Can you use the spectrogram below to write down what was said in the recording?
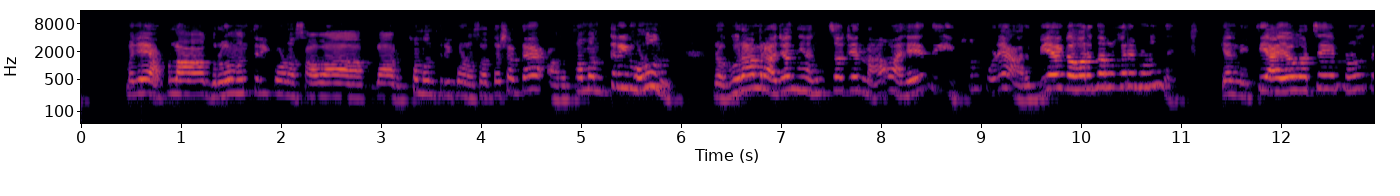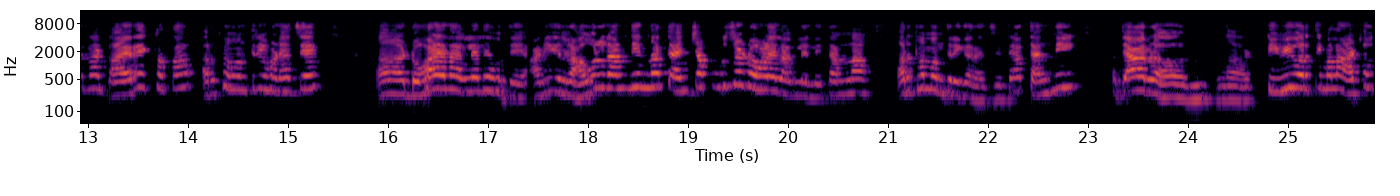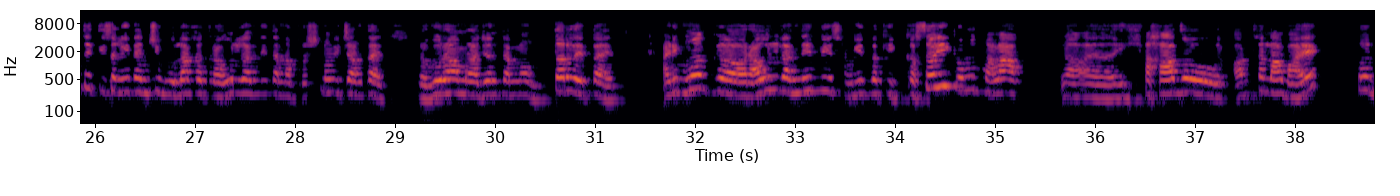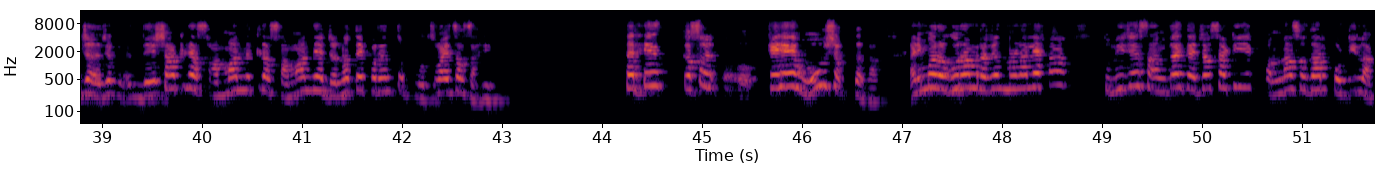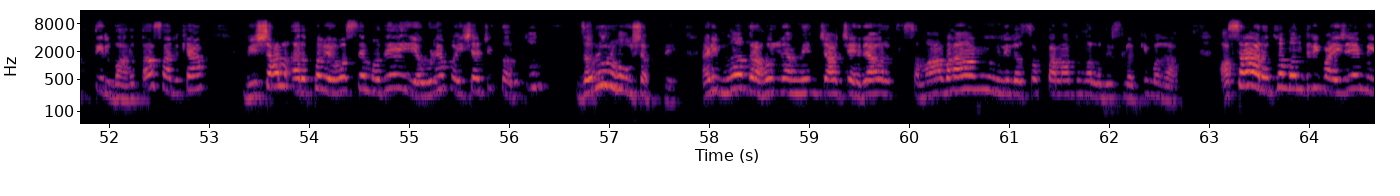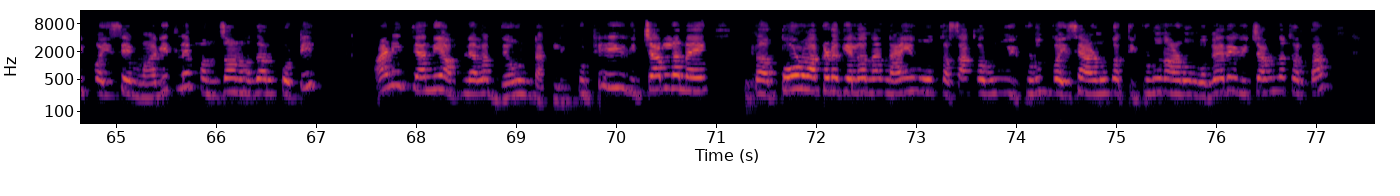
म्हणजे आपला गृहमंत्री कोण असावा आपला अर्थमंत्री कोण असावा तशा त्या अर्थमंत्री म्हणून रघुराम राजन यांचं जे नाव आहे ते इथून पुढे आरबीआय गव्हर्नर वगैरे म्हणून नाही. या नीती आयोगाचे म्हणून त्यांना डायरेक्ट आता अर्थमंत्री होण्याचे डोहाळे लागलेले होते. आणि राहुल गांधींना त्यांच्या पुढचे डोहाळे लागलेले. त्यांना अर्थमंत्री करायचे. त्या त्यांनी त्या टीव्ही वरती मला आठवते ती सगळी त्यांची मुलाखत. राहुल गांधी त्यांना प्रश्न विचारतायत. रघुराम राजन त्यांना उत्तर देत आहेत आणि मग राहुल गांधींनी सांगितलं की कसंही करून मला हा जो अर्थ लाभ आहे तो ज- देशातल्या सामान्यातल्या सामान्य जनतेपर्यंत पोहोचवायचाच आहे. तर हे कसं हे होऊ शकतं का? आणि मग रघुराम राजन म्हणाले हा तुम्ही जे सांगताय त्याच्यासाठी एक पन्नास हजार कोटी लागतील. भारतासारख्या विशाल अर्थव्यवस्थेमध्ये एवढ्या पैशाची तरतूद जरूर होऊ शकते. आणि मग राहुल गांधींच्या चेहऱ्यावरती समाधान विलसताना तुम्हाला दिसलं की बघा असा अर्थमंत्री पाहिजे मी पैसे मागितले पंचावन्न हजार कोटी आणि त्यांनी आपल्याला देऊन टाकली. कुठेही विचारलं नाही. तोंड वाकडं केलं नाही नाही हो कसा करू? इकडून पैसे आणू का तिकडून आणू? वगैरे विचार न करता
